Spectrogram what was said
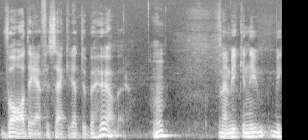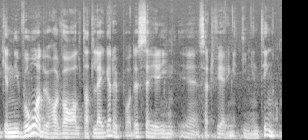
vad det är för säkerhet du behöver. Mm. Men vilken, vilken nivå du har valt att lägga dig på, det säger in, eh, certifieringen ingenting om.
